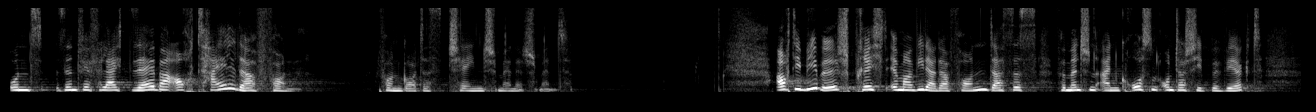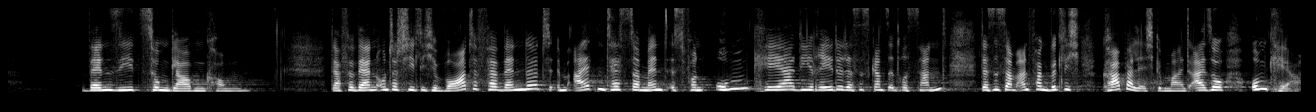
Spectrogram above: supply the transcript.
Und sind wir vielleicht selber auch Teil davon? Von Gottes Change Management. Auch die Bibel spricht immer wieder davon, dass es für Menschen einen großen Unterschied bewirkt, wenn sie zum Glauben kommen. Dafür werden unterschiedliche Worte verwendet. Im Alten Testament ist von Umkehr die Rede. Das ist ganz interessant. Das ist am Anfang wirklich körperlich gemeint, also Umkehr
